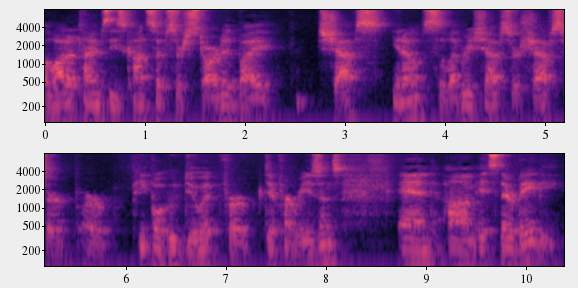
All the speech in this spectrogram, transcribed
a lot of times these concepts are started by chefs, you know, celebrity chefs or chefs or, or people who do it for different reasons and um, it's their baby.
